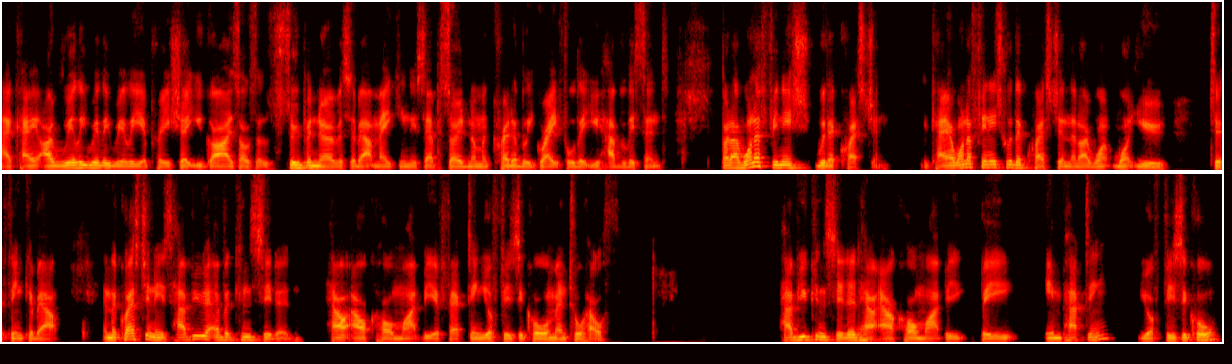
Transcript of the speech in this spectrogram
Okay. I really, really, really appreciate you guys. I was super nervous about making this episode and I'm incredibly grateful that you have listened. But I want to finish with a question. Okay. I want to finish with a question that I want, want you to think about. And the question is Have you ever considered how alcohol might be affecting your physical or mental health? Have you considered how alcohol might be, be impacting your physical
